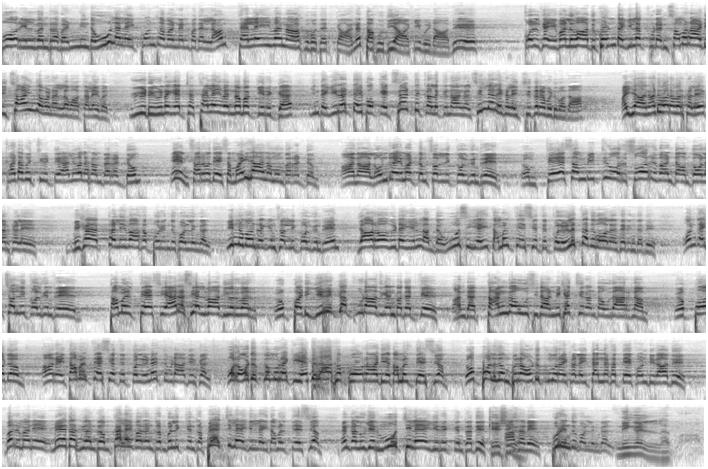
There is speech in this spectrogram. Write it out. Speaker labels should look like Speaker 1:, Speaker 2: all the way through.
Speaker 1: போரில் வென்றவன் இந்த ஊழலை கொன்றவன் என்பதெல்லாம் தலைவன் ஆகுவதற்கான தகுதியாகி விடாது. கொள்கை வலுவாது கொண்ட இலக்குடன் சமராடி சாய்ந்தவன் அல்லவா தலைவன் ஈடு இணையற்ற தலைவன் நமக்கு இருக்க இந்த இரட்டை பாக்கெட் சேட்டுக்களுக்கு நாங்கள் சில்லறைகளை சிதற விடுவதா? ஐயா நடுவர் அவர்களே கடவுச்சீட்டு அலுவலகம் பெறட்டும். ஏன் சர்வதேச மைதானமும் பெறட்டும்? ஆனால் ஒன்றை மட்டும் சொல்லிக் கொள்கின்றேன். தேசம் விட்டு ஒரு சோறு வேண்டாம் தோழர்களே. மிக தெளிவாக புரிந்து கொள்ளுங்கள். இன்னும் ஒன்றையும் சொல்லிக் கொள்கின்றேன். யாரோ இடையில் அந்த ஊசியை தமிழ் தேசியத்திற்குள் இழுத்தது போல தெரிந்தது. ஒன்றை சொல்லிக் கொள்கின்றேன். தமிழ் தேசிய அரசியல்வாதி ஒருவர் எப்படி இருக்கக்கூடாது என்பதற்கு அந்த தங்க ஊசிதான் மிகச்சிறந்த உதாரணம். எப்போதும் அவரை தமிழ் தேசியத்திற்குள் இணைத்து விடாதீர்கள். ஒரு ஒடுக்குமுறைக்கு எதிராக போராடிய தமிழ் தேசியம் எப்பொழுதும் பிற ஒடுக்குமுறைகளை தன்னகத்தே கொண்டிராது. வெறுமனே மேதகு என்றும் தலைவர் என்றும் விழிக்கின்ற பேச்சிலே இல்லை தமிழ் தேசியம் எங்கள் உயிர் மூச்சிலே இருக்கின்றது. ஆகவே புரிந்து கொள்ளுங்கள்
Speaker 2: நீங்கள்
